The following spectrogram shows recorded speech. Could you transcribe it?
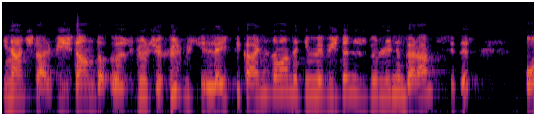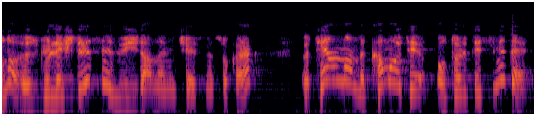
İnançlar vicdanda özgürce, hür bir şey. Laiklik aynı zamanda din ve vicdan özgürlüğünün garantisidir. Onu özgürleştirirsiniz vicdanların içerisine sokarak. Öte yandan da kamu otoritesini de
